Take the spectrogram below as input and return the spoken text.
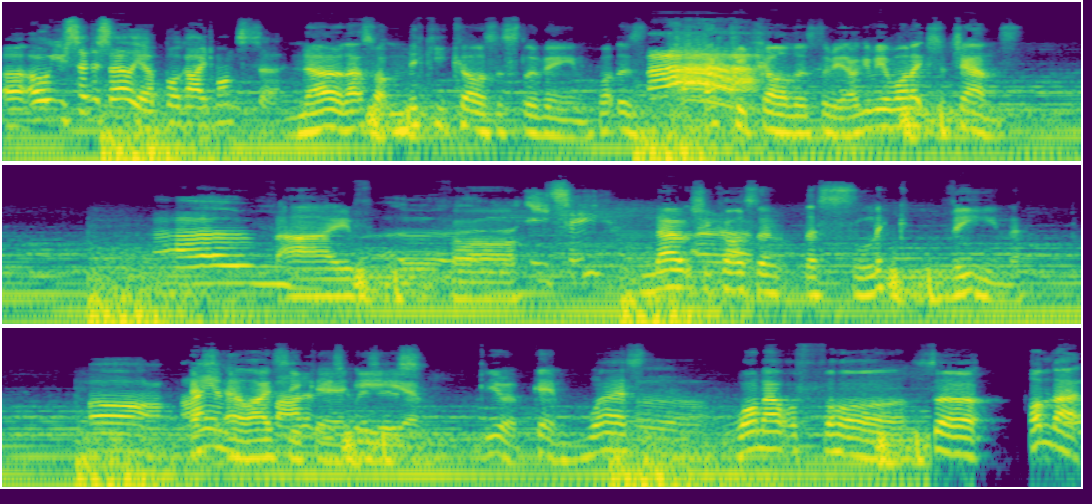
Uh, oh, you said this earlier. Bug-eyed monster. No, that's what Mickey calls the Slitheen. What does Ah! Jackie call the Slitheen? I'll give you one extra chance. Um. Five, uh, four. E.T. No, she uh, calls them the Slick Veen. Oh, I S am L I at these E. You are getting worse. One out of four. So, on that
